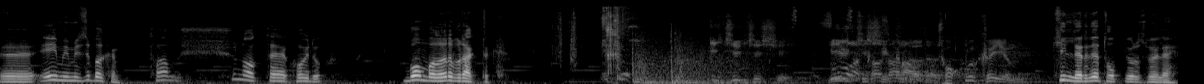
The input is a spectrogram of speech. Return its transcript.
Ee, aim'imizi bakın. Tam şu noktaya koyduk. Bombaları bıraktık. İki kişi, bir kişi kaldı. Çoklu kıyım. Killeri de topluyoruz böyle.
